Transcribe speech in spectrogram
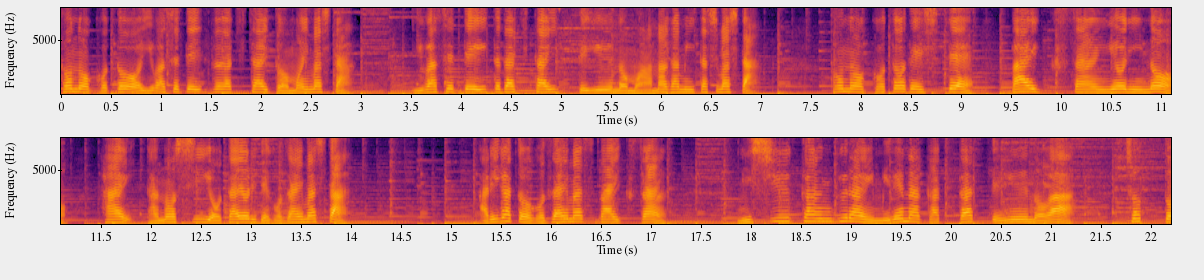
とのことを言わせていただきたいと思いました。言わせていただきたいっていうのも甘噛みいたしました。とのことでしてバイクさんよりのはい楽しいお便りでございました。ありがとうございますバイクさん。2週間ぐらい見れなかったっていうのはちょっと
